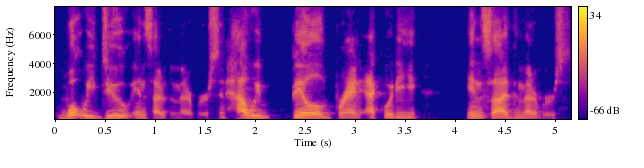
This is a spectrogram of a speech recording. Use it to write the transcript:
what we do inside of the metaverse and how we build brand equity inside the metaverse.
